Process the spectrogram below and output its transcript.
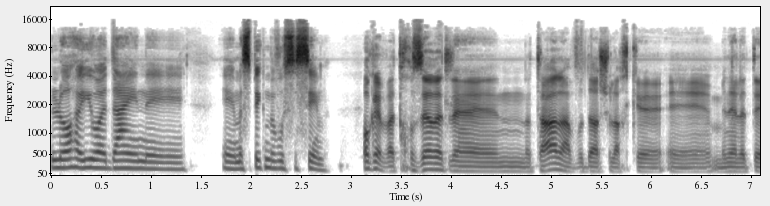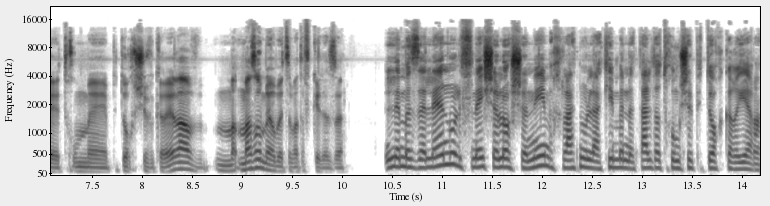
לא היו עדיין מספיק מבוססים. אוקיי, ואת חוזרת לנט"ל, העבודה שלך כמנהלת תחום פיתוח אישי וקריירה, מה זה אומר בעצם התפקיד הזה? למזלנו, לפני שלוש שנים החלטנו להקים בנט"ל את התחום של פיתוח קריירה.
